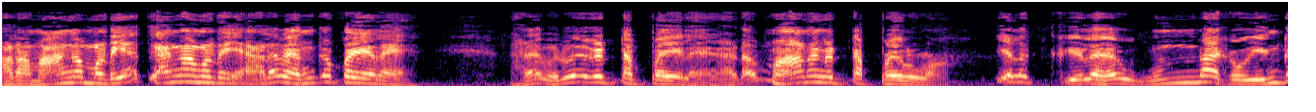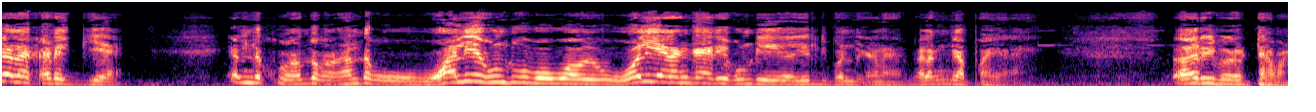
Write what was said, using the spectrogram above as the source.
அட வாங்க மாட்டையா? தேங்க மாட்டையா? அட வெங்க பயலே. அட வெறுவகட்ட பயலே. அட மானகட்ட பயலாம் எனக்கு இல்ல உன்னா எங்களை கிடைக்க. அந்த அந்த அந்த ஓலியை கொண்டு ஓலி அலங்காரியை கொண்டு எழுதி பண்ணிருக்கானே விளங்க பயலே. அறிவு விட்டவன்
